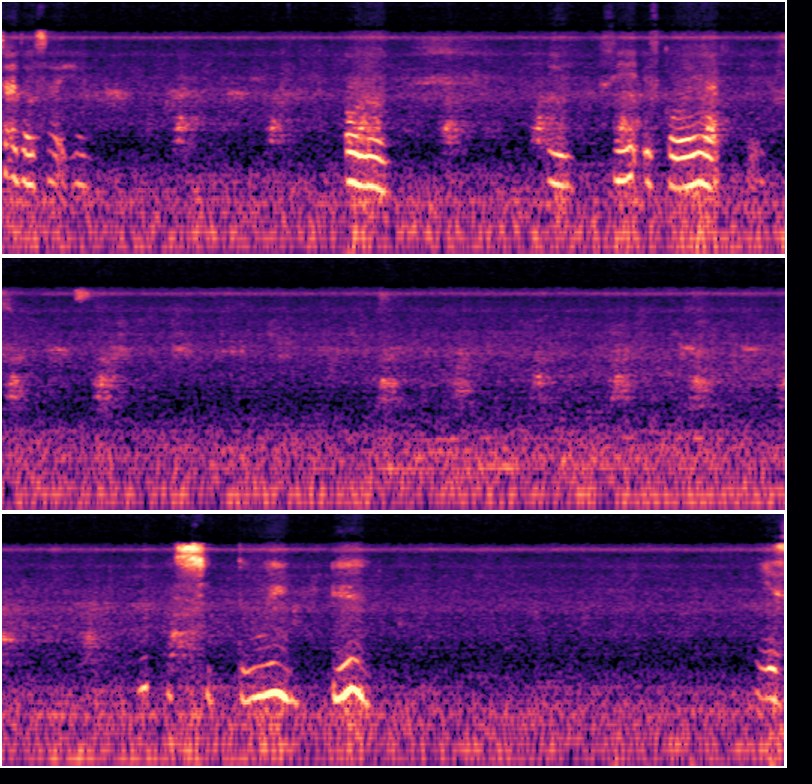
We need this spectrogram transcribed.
the other side here. Oh no. See, it's going like this. What's she doing? Ew. Is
